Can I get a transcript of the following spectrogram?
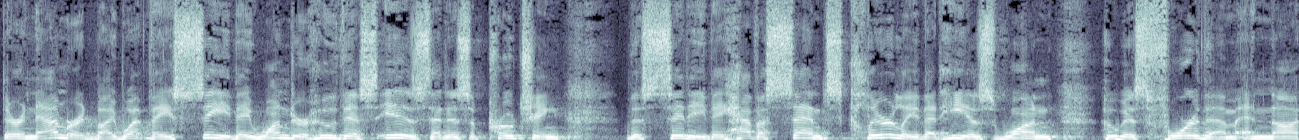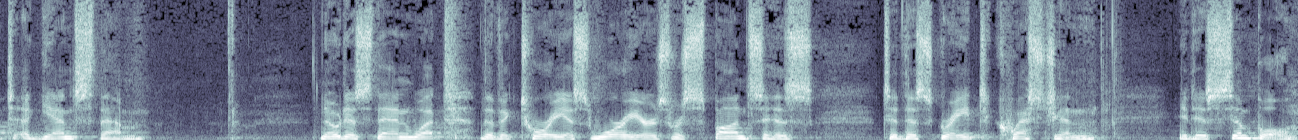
They're enamored by what they see. They wonder who this is that is approaching the city. They have a sense clearly that he is one who is for them and not against them. Notice then what the victorious warrior's response is to this great question. It is simple.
